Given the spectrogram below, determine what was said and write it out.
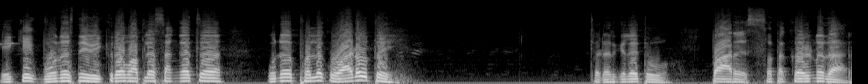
एक एक बोनसने विक्रम आपल्या संघाचा गुणफलक वाढवतोय. चढर गेलाय तो. पारस स्वतः कर्णधार.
